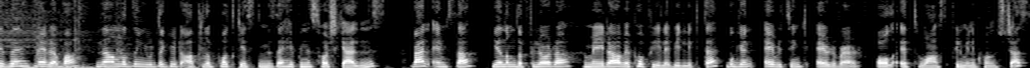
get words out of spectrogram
Herkese merhaba. Ne Anladın Yurda Gül adlı podcastimize hepiniz hoş geldiniz. Ben Emsa, yanımda Flora, Hümeyra ve Poppy ile birlikte bugün Everything Everywhere All at Once filmini konuşacağız.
